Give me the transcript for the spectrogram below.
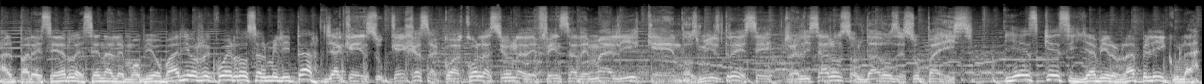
Al parecer, la escena le movió varios recuerdos al militar, ya que en su queja sacó a colación la defensa de Mali que en 2013 realizaron soldados de su país. Y es que si ya vieron la película,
